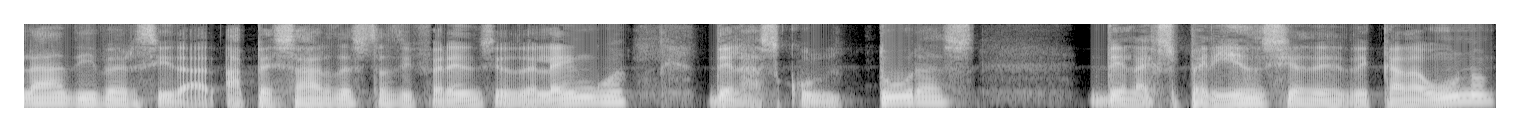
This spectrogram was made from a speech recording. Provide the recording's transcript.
la diversidad, a pesar de estas diferencias de lengua, de las culturas, de la experiencia de cada uno.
